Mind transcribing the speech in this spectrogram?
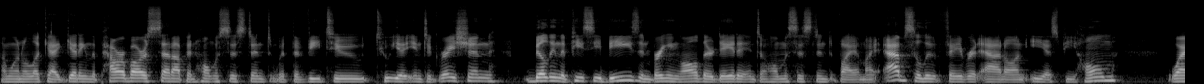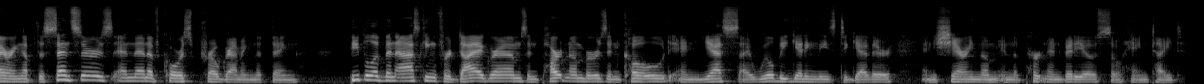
I want to look at getting the power bars set up in Home Assistant with the V2 Tuya integration, building the PCBs and bringing all their data into Home Assistant via my absolute favorite add-on ESPHome, wiring up the sensors, and then of course programming the thing. People have been asking for diagrams and part numbers and code, and yes, I will be getting these together and sharing them in the pertinent videos, so hang tight.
